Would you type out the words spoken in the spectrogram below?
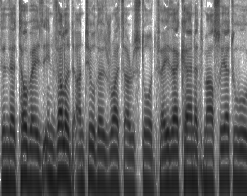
then their tawbah is invalid until those rights are restored فإذا كانت معصيته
